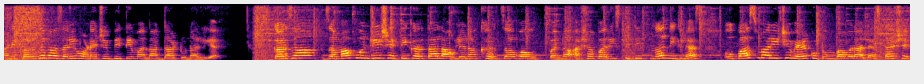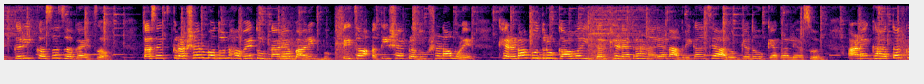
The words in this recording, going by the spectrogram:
आणि कर्जबाजारी होण्याची भीती मनात दाटून आली आहे. कर्ज जमापुंजी शेतीकरता लावलेला खर्च व उत्पन्न अशा परिस्थितीत न निघल्यास उपासमारीची वेळ कुटुंबावर आल्यास त्या शेतकरी कसं जगायचं? तसेच क्रशरमधून हवेत उडणाऱ्या बारीक भुकटीचा अतिशय प्रदूषणामुळे खेरडा बुद्रुक गाव व इतर खेड्यात राहणाऱ्या नागरिकांचे आरोग्य धोक्यात आले असून अनेक घातक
